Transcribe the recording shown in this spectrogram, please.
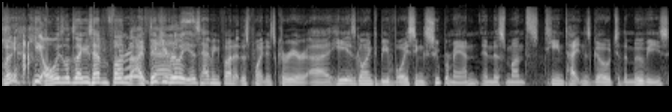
Yeah. He always looks like he's having fun, but I really think he really is having fun at this point in his career. Uh, he is going to be voicing Superman in this month's Teen Titans Go to the Movies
